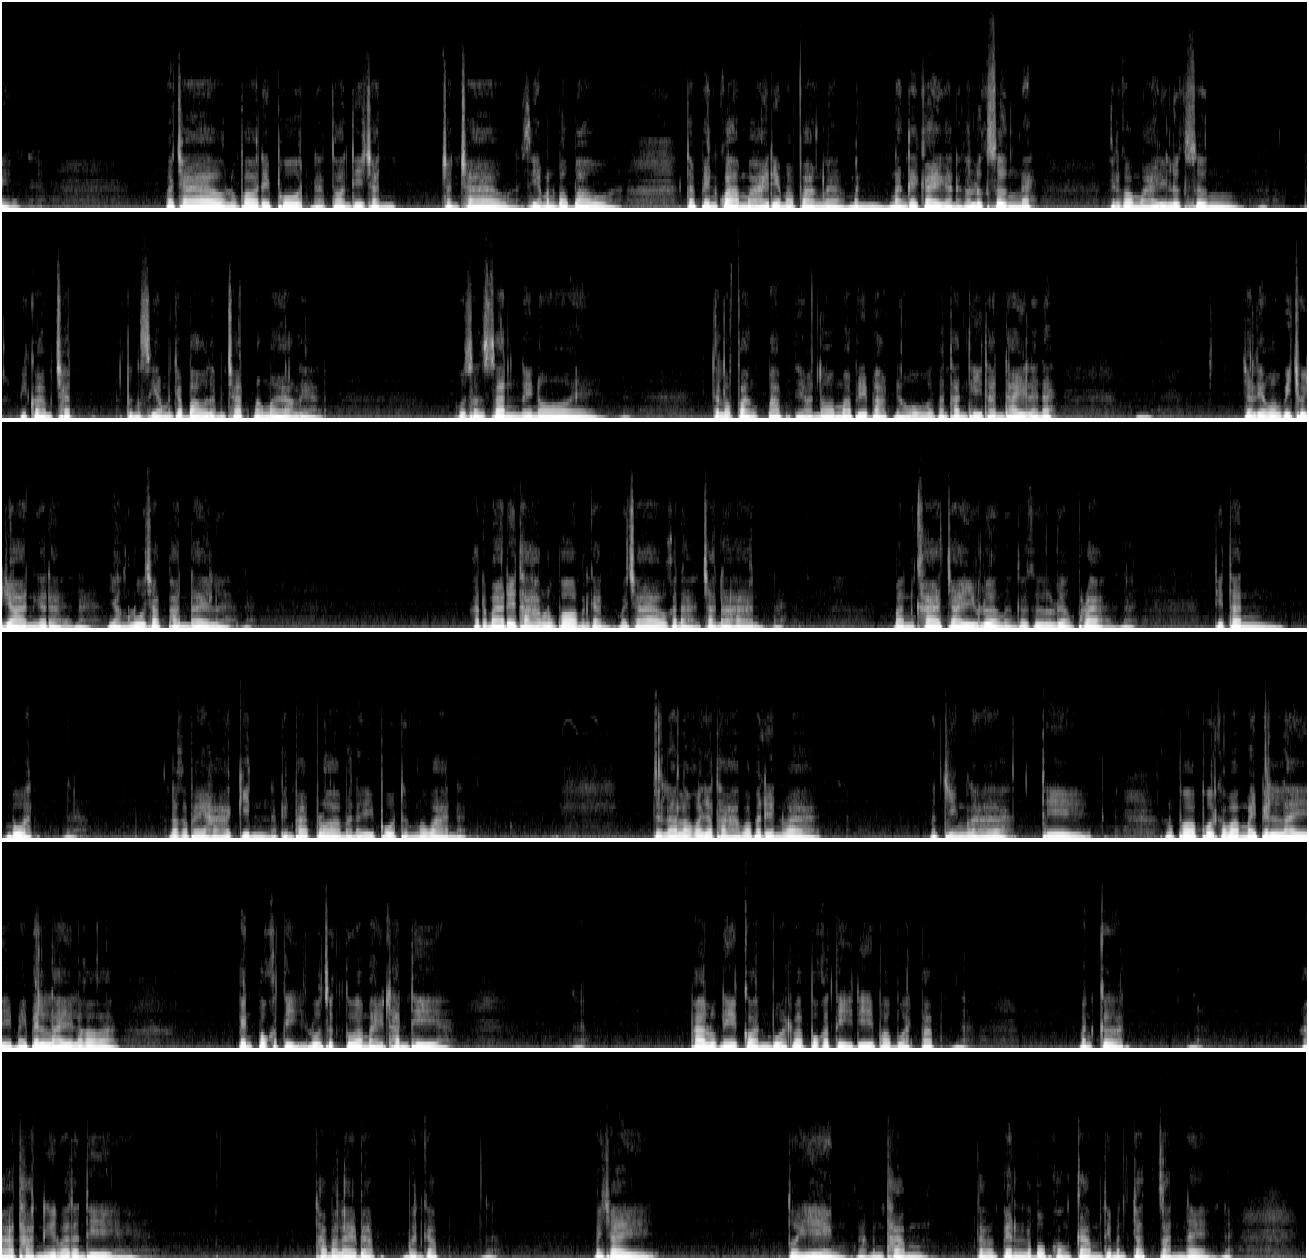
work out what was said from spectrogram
เมื่อเช้าหลวงพ่อได้พูดนะตอนที่ฉันฉันเช้า เสียงมันเบาๆ แต่เป็นความหมายที่มาฟังแล้ว มันนั่งใกล้ๆกันก็ลึกซึ้งนะเป็นความหมายที่ลึกซึ้ง มีความชัด ถึงเสียงมันจะเบาแต่มันชัดมาก ๆ เลยพูดสั้นๆน้อยๆแต่เราฟังปั๊บเนี่ยน้อมมาปฏิบัติเนี่ยโอ้โหมันทันทีทันใดเลยนะ จะเรียกว่าวิชุยานก็ได้นะอย่างรู้ฉับพันได้เลยนะอาตมาได้ถามหลวงพ่อเหมือนกันเมื่อเช้าขณะฉันอาหารนะมันคาใจอยู่เรื่องหนึ่งก็คือเรื่องพระนะที่ท่านบวชนะแล้วก็ไปหากินเป็นพระปลอมนะที่พูดถึงเมื่อวานนะ ร็จแล้วเราก็จะถามว่าประเด็นว่า มันจริงเหรอที่หลวงพ่อพูดกับว่าไม่เป็นไร ไม่เป็นไรแล้วก็เป็นปกติรู้สึกตัวใหม่ทันทีพระรูปนี้ก่อนบวชว่าปกติดี พอบวชปั๊บมันเกิด อาถรรพ์ขึ้นมาทันทีทำอะไรแบบเหมือนกับ ไม่ใช่ตัวเองนะมันทำ แต่มันเป็นระบบของกรรมที่มันจัดสรรให้นะ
